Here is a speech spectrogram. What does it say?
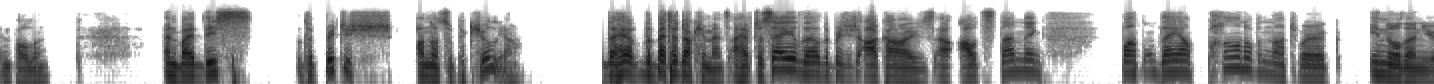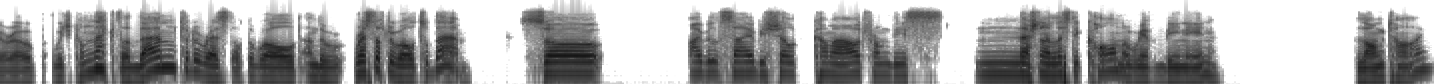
in poland. And by this the british are not so peculiar they have the better documents. I have to say, the, the British archives are outstanding, but they are part of a network in Northern Europe which connected them to the rest of the world and the rest of the world to them. So I will say we shall come out from this nationalistic corner we have been in long time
